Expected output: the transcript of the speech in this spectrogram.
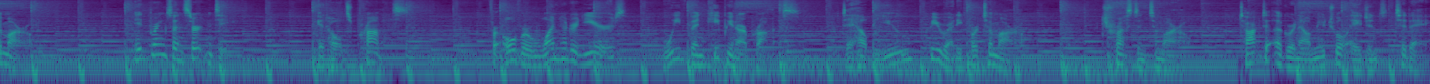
tomorrow. It brings uncertainty. It holds promise. For over 100 years, we've been keeping our promise to help you be ready for tomorrow. Trust in tomorrow. Talk to a Grinnell Mutual agent today.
